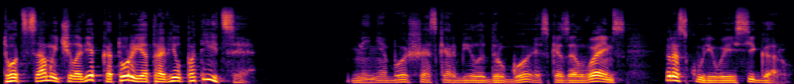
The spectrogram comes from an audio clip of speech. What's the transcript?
тот самый человек, который отравил Патриция». «Меня больше оскорбило другое», — сказал Ваймс, раскуривая сигару.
